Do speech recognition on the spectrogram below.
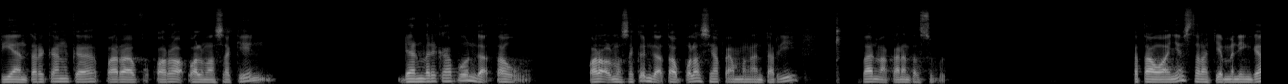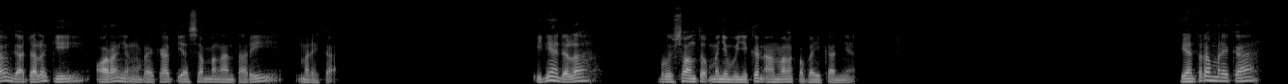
diantarkan ke para fukara wal masakin, dan mereka pun nggak tahu. Fukara wal masakin nggak tahu pula siapa yang mengantari bahan makanan tersebut. Ketawanya setelah dia meninggal nggak ada lagi orang yang mereka biasa mengantari mereka. Ini adalah berusaha untuk menyembunyikan amal kebaikannya. Di antara mereka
